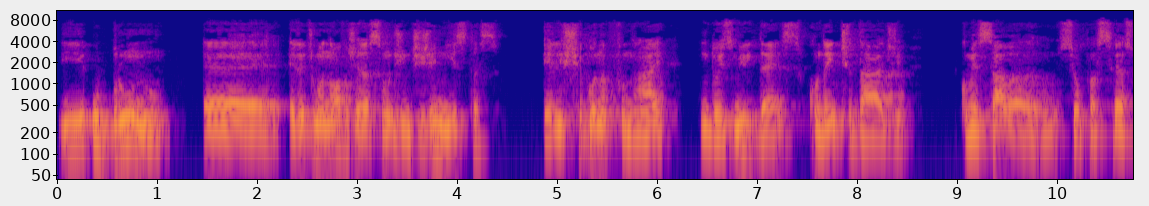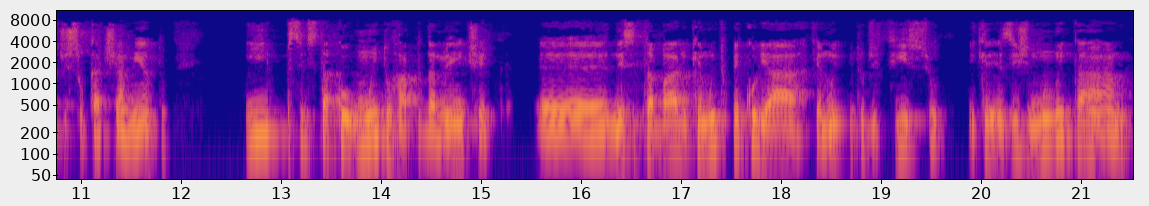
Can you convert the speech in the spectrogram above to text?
E o Bruno, é, ele é de uma nova geração de indigenistas, ele chegou na FUNAI em 2010, quando a entidade começava o seu processo de sucateamento e se destacou muito rapidamente é, nesse trabalho que é muito peculiar, que é muito difícil e que exige muita,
